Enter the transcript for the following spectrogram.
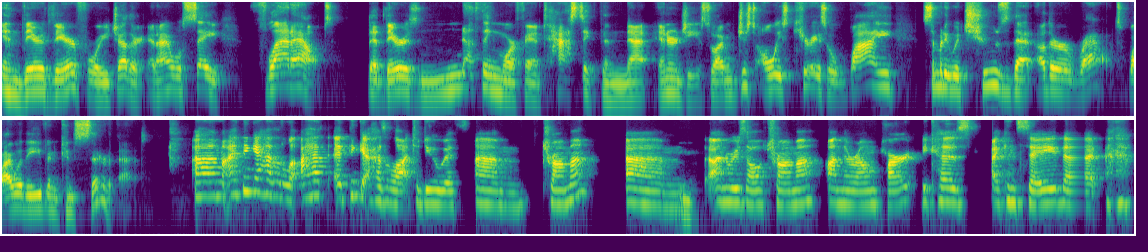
and they're there for each other. And I will say flat out that there is nothing more fantastic than that energy. So I'm just always curious why somebody would choose that other route. Why would they even consider that? Um, I think it has a lot. I, have, I think it has a lot to do with um, trauma, um, mm. unresolved trauma on their own part. Because I can say that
